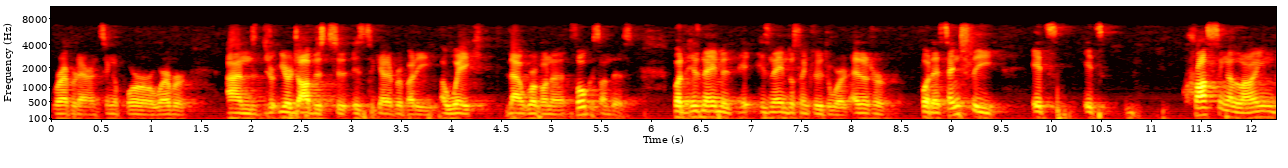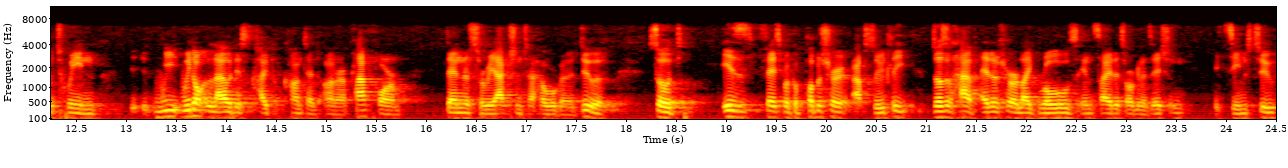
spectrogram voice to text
wherever they are in Singapore or wherever, and your- your job is to is to get everybody awake that we're going to focus on this. But his name is, his name doesn't include the word editor, but essentially it's it's crossing a line between we, we don't allow this type of content on our platform, then there's a reaction to how we're going to do it. So is Facebook a publisher? Absolutely. Does it have editor-like roles inside its organization? It seems to.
